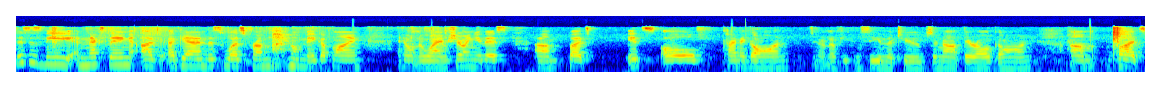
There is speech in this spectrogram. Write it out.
this is the next thing. Uh, again, this was from my own makeup line. I don't know why I'm showing you this, um, but it's all kind of gone. I don't know if you can see in the tubes or not. They're all gone. Um, but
